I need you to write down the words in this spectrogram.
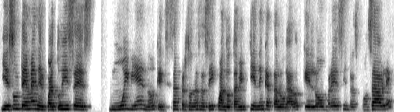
Y es un tema en el cual tú dices, muy bien, ¿no? Que existan personas así cuando también tienen catalogado que el hombre es irresponsable,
